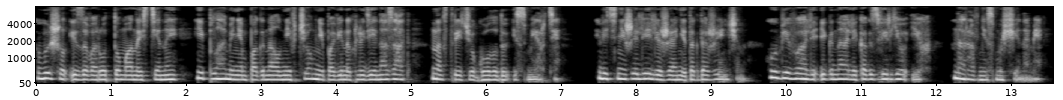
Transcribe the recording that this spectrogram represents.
вышел из-за ворот туманной стены и пламенем погнал ни в чем не повинных людей назад, навстречу голоду и смерти. Ведь не жалели же они тогда женщин, убивали и гнали, как зверье их, наравне с мужчинами.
